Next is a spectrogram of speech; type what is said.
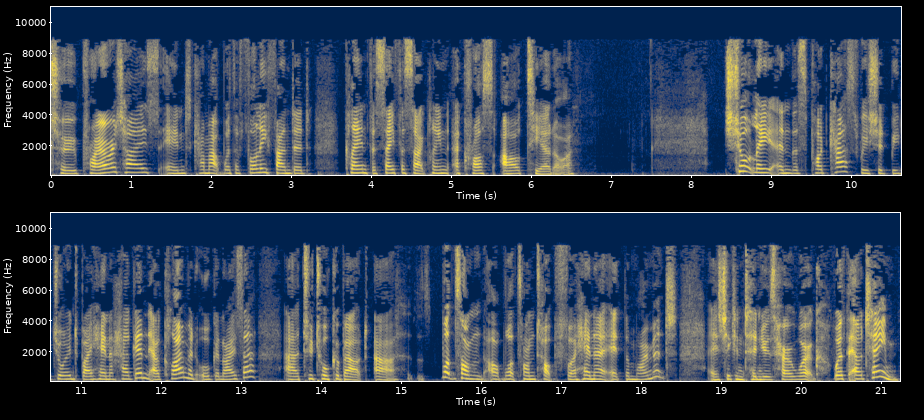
to prioritise and come up with a fully funded plan for safer cycling across Aotearoa. Shortly in this podcast, we should be joined by Hannah Huggin, our climate organiser, uh, to talk about uh, what's on uh, what's on top for Hannah at the moment as she continues her work with our team.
